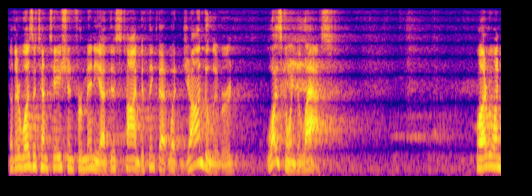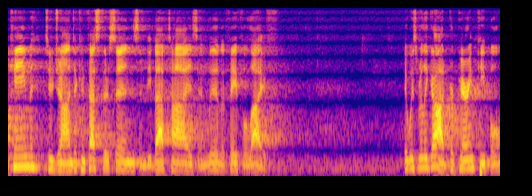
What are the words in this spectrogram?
Now, there was a temptation for many at this time to think that what John delivered was going to last. Well, everyone came to John to confess their sins and be baptized and live a faithful life. It was really God preparing people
